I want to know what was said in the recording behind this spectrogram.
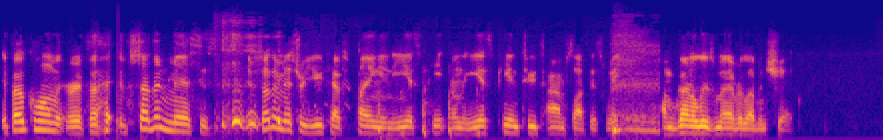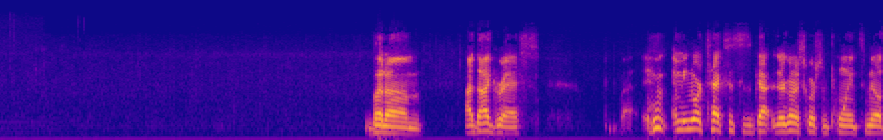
if Oklahoma or if if Southern Miss is if Southern Miss or UTEP's playing in ESPN on the ESPN two time slot this week, I'm gonna lose my ever loving shit. But um, I digress. Who? I mean, North Texas has got. They're going to score some points. Middle,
